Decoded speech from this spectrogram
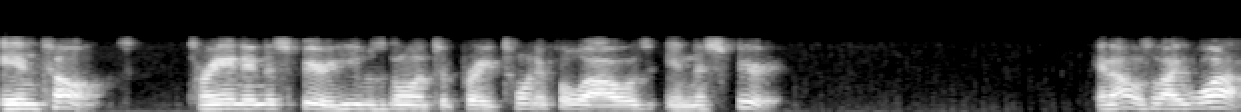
in tongues, praying in the spirit. He was going to pray 24 hours in the spirit. And I was like, wow.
